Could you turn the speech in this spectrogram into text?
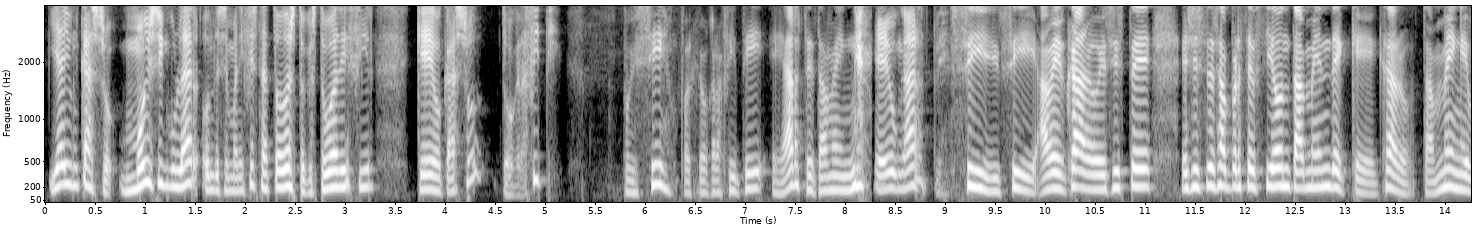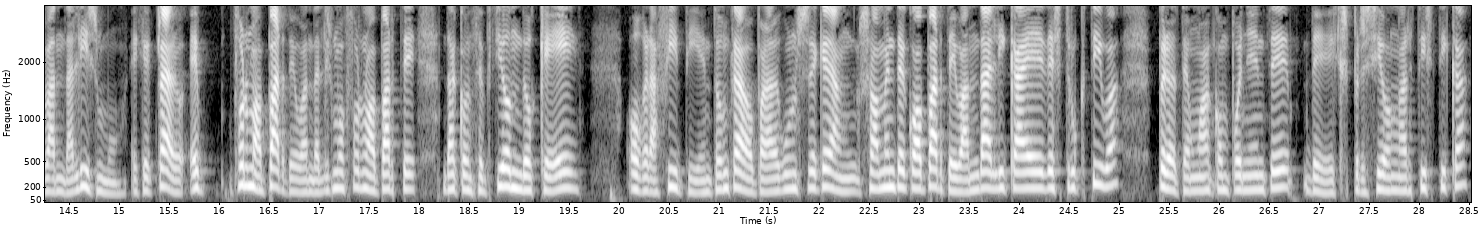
E hai un caso moi singular onde se manifesta todo isto que estou a dicir, que é o caso do grafiti. Pois sí, porque o graffiti é arte tamén. É un arte. Sí, sí. A ver, claro, existe existe esa percepción tamén de que, claro, tamén é vandalismo. É que, claro, é, forma parte, o vandalismo forma parte da concepción do que é o graffiti. Entón, claro, para algúns se quedan solamente coa parte vandálica e destructiva, pero ten unha componente de expresión artística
